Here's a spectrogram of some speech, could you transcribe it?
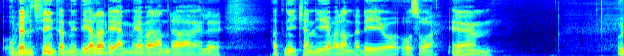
och väldigt fint att ni delar det med varandra eller att ni kan ge varandra det och, och så. Eh, och,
